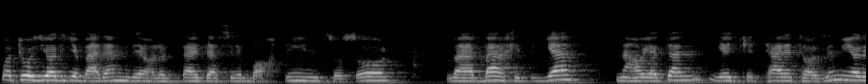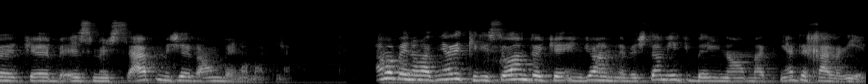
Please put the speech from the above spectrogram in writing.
با توضیحاتی که بعدا میده. حالا در تاثیر باختین، سوسول و برخی دیگر. نهایتا یک تر تازه میاره که به اسمش ثبت میشه و اون بینامتنیت اما بینامتنیت کریستو هم تا که اینجا هم نوشتم یک بینامتنیت خلقیه.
